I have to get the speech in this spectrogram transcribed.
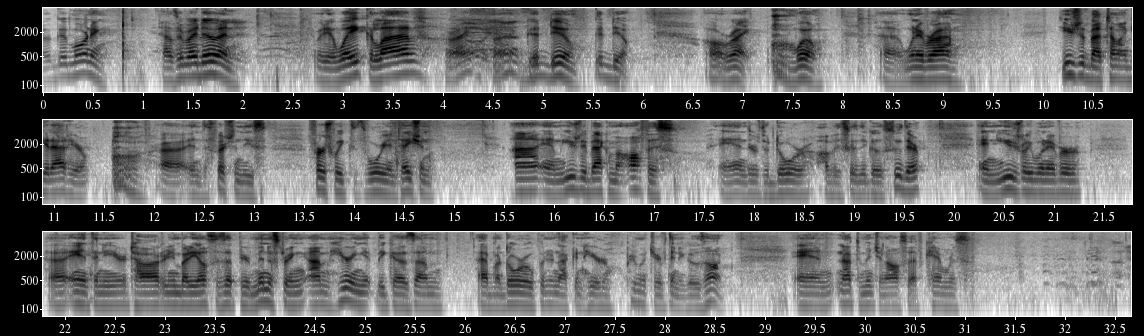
Well, good morning. How's everybody doing? Everybody awake, alive? All right? All right. Good deal. Good deal. All right. well, uh, whenever I, usually by the time I get out here, uh, and especially in these first weeks of orientation, I am usually back in my office, and there's a door, obviously, that goes through there. And usually, whenever uh, Anthony or Todd or anybody else is up here ministering, I'm hearing it because I'm, I have my door open and I can hear pretty much everything that goes on. And not to mention, I also have cameras.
